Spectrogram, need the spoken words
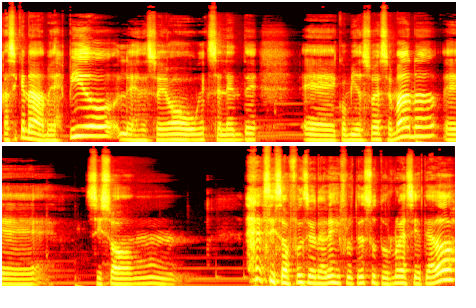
Así que nada, me despido, les deseo un excelente eh, comienzo de semana. Eh, Si son si son funcionarios, disfruten su turno de 7 a 2.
